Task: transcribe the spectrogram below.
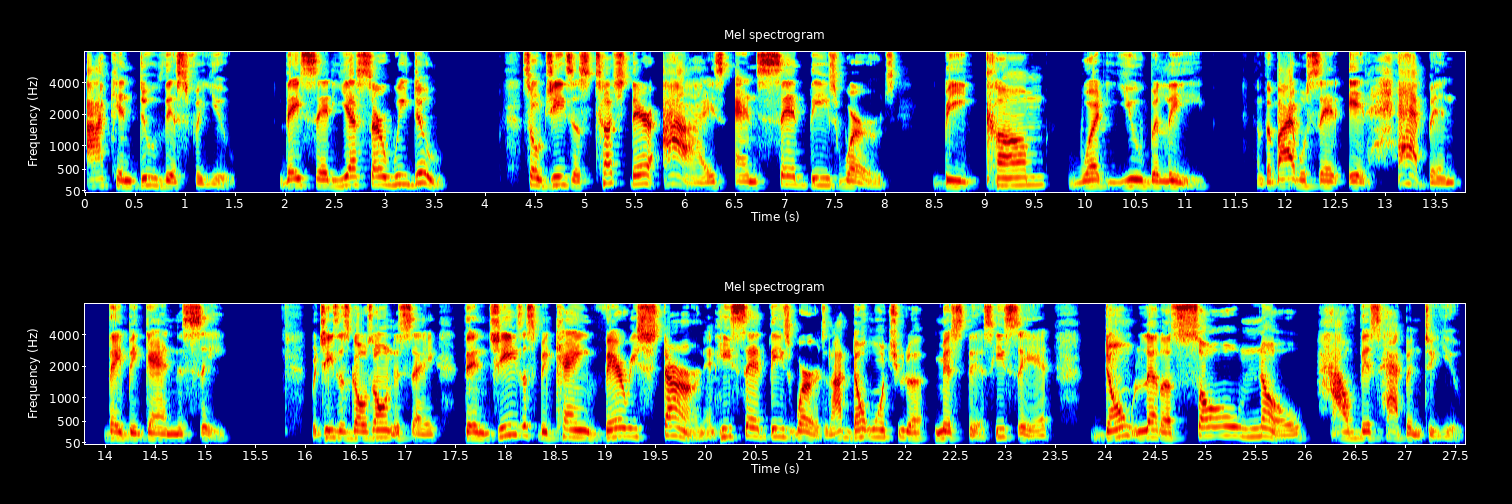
I can do this for you? They said, Yes, sir, we do. So Jesus touched their eyes and said these words Become what you believe. And the Bible said it happened, they began to see. But Jesus goes on to say, Then Jesus became very stern, and he said these words, and I don't want you to miss this. He said, Don't let a soul know how this happened to you.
